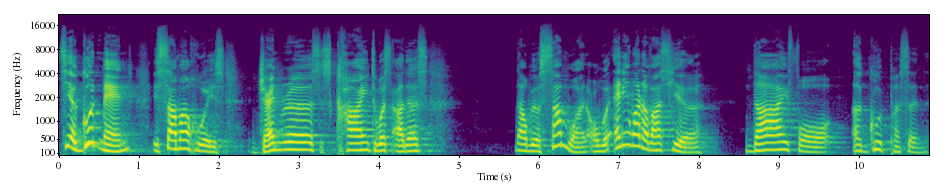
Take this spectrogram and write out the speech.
See, a good man is someone who is generous, is kind towards others. Now, will someone or will any one of us here die for a good person,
